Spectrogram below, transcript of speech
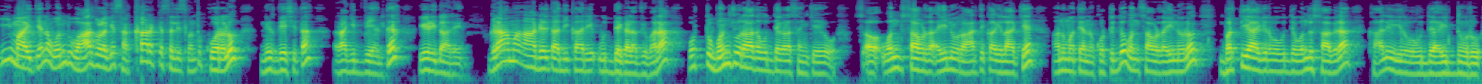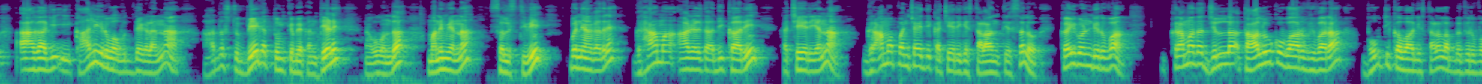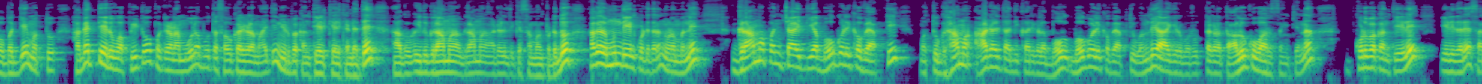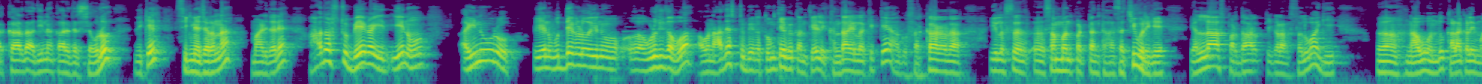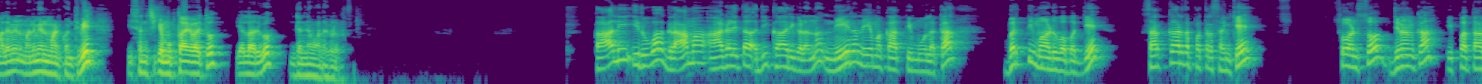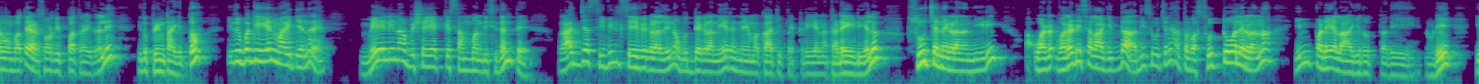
ಈ ಮಾಹಿತಿಯನ್ನು ಒಂದು ವಾರದೊಳಗೆ ಸರ್ಕಾರಕ್ಕೆ ಸಲ್ಲಿಸುವಂತ ಕೋರಲು ನಿರ್ದೇಶಿತರಾಗಿದ್ವಿ ಅಂತ ಹೇಳಿದ್ದಾರೆ. ಗ್ರಾಮ ಆಡಳಿತ ಅಧಿಕಾರಿ ಹುದ್ದೆಗಳ ವಿವರ, ಒಟ್ಟು ಮಂಜೂರಾದ ಹುದ್ದೆಗಳ ಸಂಖ್ಯೆಯು ಒಂದು ಸಾವಿರದ ಐನೂರು ಆರ್ಥಿಕ ಇಲಾಖೆ ಅನುಮತಿಯನ್ನು ಕೊಟ್ಟಿದ್ದು, ಒಂದು ಸಾವಿರದ ಐನೂರು ಭರ್ತಿಯಾಗಿರುವ ಹುದ್ದೆ ಒಂದು ಸಾವಿರ, ಖಾಲಿ ಇರುವ ಹುದ್ದೆ ಐದುನೂರು. ಹಾಗಾಗಿ ಈ ಖಾಲಿ ಇರುವ ಹುದ್ದೆಗಳನ್ನು ಆದಷ್ಟು ಬೇಗ ತುಂಬ್ಕೋಬೇಕಂತೇಳಿ ನಾವು ಒಂದು ಮನವಿಯನ್ನು ಸಲ್ಲಿಸ್ತೀವಿ. ಬನ್ನಿ ಹಾಗಾದರೆ ಗ್ರಾಮ ಆಡಳಿತ ಅಧಿಕಾರಿ ಕಚೇರಿಯನ್ನು ಗ್ರಾಮ ಪಂಚಾಯಿತಿ ಕಚೇರಿಗೆ ಸ್ಥಳಾಂತರಿಸಲು ಕೈಗೊಂಡಿರುವ ಕ್ರಮದ ಜಿಲ್ಲಾ ತಾಲೂಕುವಾರು ವಿವರ ಭೌತಿಕವಾಗಿ ಸ್ಥಳ ಲಭ್ಯವಿರುವ ಬಗ್ಗೆ ಮತ್ತು ಅಗತ್ಯ ಇರುವ ಪೀಠೋಪಕರಣ ಮೂಲಭೂತ ಸೌಕರ್ಯಗಳ ಮಾಹಿತಿ ನೀಡಬೇಕಂತ ಹೇಳಿ ಕೇಳ್ಕೊಂಡೈತೆ. ಹಾಗೂ ಇದು ಗ್ರಾಮ ಗ್ರಾಮ ಆಡಳಿತಕ್ಕೆ ಸಂಬಂಧಪಟ್ಟದ್ದು. ಹಾಗಾದರೆ ಮುಂದೆ ಏನು ಕೊಟ್ಟಿದ್ದಾರೆ ನೋಡೋಣ ಬನ್ನಿ. ಗ್ರಾಮ ಪಂಚಾಯಿತಿಯ ಭೌಗೋಳಿಕ ವ್ಯಾಪ್ತಿ ಮತ್ತು ಗ್ರಾಮ ಆಡಳಿತ ಅಧಿಕಾರಿಗಳ ಭೌ, ಭೌಗೋಳಿಕ ವ್ಯಾಪ್ತಿ ಒಂದೇ ಆಗಿರುವ ವೃತ್ತಗಳ ತಾಲೂಕುವಾರು ಸಂಖ್ಯೆಯನ್ನು ಕೊಡ್ಬೇಕಂತೇಳಿ ಹೇಳಿದರೆ ಸರ್ಕಾರದ ಅಧೀನ ಕಾರ್ಯದರ್ಶಿ ಅವರು ಇದಕ್ಕೆ ಸಿಗ್ನೇಚರನ್ನು ಮಾಡಿದ್ದಾರೆ. ಆದಷ್ಟು ಬೇಗ ಏನು ಐನೂರು ಏನು ಹುದ್ದೆಗಳು ಏನು ಉಳಿದಿದಾವೋ ಉಳಿದಿದ್ದಾವೋ ಅವನ್ನ ಆದಷ್ಟು ಬೇಗ ತುಂಬ್ಕೋಬೇಕಂತೇಳಿ ಕಂದಾಯ ಇಲಾಖೆಗೆ ಹಾಗೂ ಸರ್ಕಾರದ ಇಲ್ಲ ಸ ಸಂಬಂಧಪಟ್ಟಂತಹ ಸಚಿವರಿಗೆ ಎಲ್ಲ ಸ್ಪರ್ಧಾರ್ಥಿಗಳ ಸಲುವಾಗಿ ನಾವು ಒಂದು ಕಳಕಳಿ ಮನವಿಯನ್ನು ಮನವಿಯನ್ನು ಮಾಡ್ಕೊತೀವಿ. ಈ ಸಂಚಿಕೆ ಮುಕ್ತಾಯವಾಯಿತು. ಎಲ್ಲರಿಗೂ ಧನ್ಯವಾದಗಳು. ಖಾಲಿ ಇರುವ ಗ್ರಾಮ ಆಡಳಿತ ಅಧಿಕಾರಿಗಳನ್ನು ನೇರ ನೇಮಕಾತಿ ಮೂಲಕ ಭರ್ತಿ ಮಾಡುವ ಬಗ್ಗೆ ಸರ್ಕಾರದ ಪತ್ರ ಸಂಖ್ಯೆ ಸೋ ಅಂಡ್ ಸೊ ದಿನಾಂಕ ಇಪ್ಪತ್ತಾರು ಒಂಬತ್ತು ಎರಡು ಸಾವಿರದ ಇಪ್ಪತ್ತೈದರಲ್ಲಿ ಇದು ಪ್ರಿಂಟ್ ಆಗಿತ್ತು. ಇದ್ರ ಬಗ್ಗೆ ಏನು ಮಾಹಿತಿ ಅಂದರೆ, ಮೇಲಿನ ವಿಷಯಕ್ಕೆ ಸಂಬಂಧಿಸಿದಂತೆ ರಾಜ್ಯ ಸಿವಿಲ್ ಸೇವೆಗಳಲ್ಲಿನ ಹುದ್ದೆಗಳ ನೇರ ನೇಮಕಾತಿ ಪ್ರಕ್ರಿಯೆಯನ್ನು ತಡೆಹಿಡಿಯಲು ಸೂಚನೆಗಳನ್ನು ನೀಡಿ ಹೊರ ಹೊರಡಿಸಲಾಗಿದ್ದ ಅಧಿಸೂಚನೆ ಅಥವಾ ಸುತ್ತೋಲೆಗಳನ್ನು ಹಿಂಪಡೆಯಲಾಗಿರುತ್ತದೆ. ನೋಡಿ,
